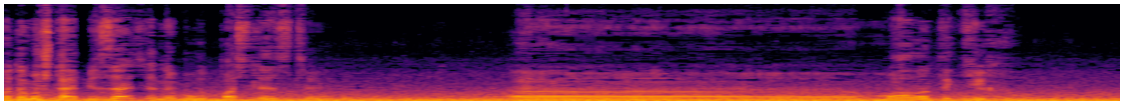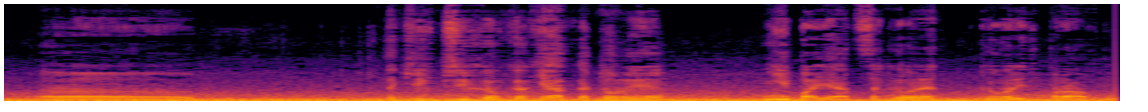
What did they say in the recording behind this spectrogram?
Потому что обязательно будут последствия. А, мало таких, а, таких психов, как я, которые не боятся говорить, говорить правду.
